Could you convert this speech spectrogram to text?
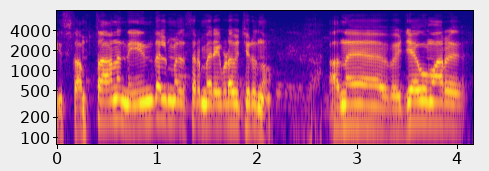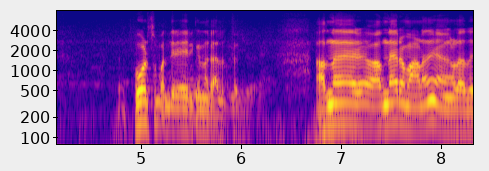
ഈ സംസ്ഥാന നീന്തൽ മത്സരം വരെ ഇവിടെ വെച്ചിരുന്നു. അന്ന് വിജയകുമാർ സ്പോർട്സ് മന്ത്രിയായിരിക്കുന്ന കാലത്ത്. അന്നേരം അന്നേരമാണ് ഞങ്ങളത്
